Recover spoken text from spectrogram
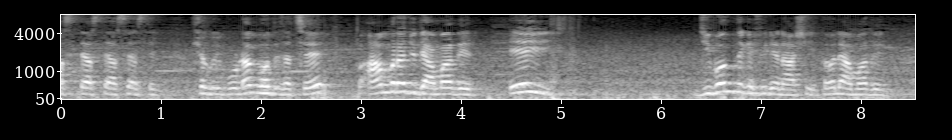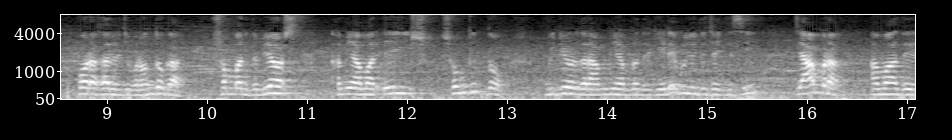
আস্তে আস্তে আস্তে আস্তে সেগুলি পূর্ণাঙ্গ হতে যাচ্ছে। তো আমরা যদি আমাদের এই জীবন থেকে ফিরে না আসি, তাহলে আমাদের পরাকালের জীবন অন্ধকার। সম্মানিত বিয়স আমি আমার এই সংক্ষিপ্ত ভিডিওর দ্বারা আমি আপনাদেরকে এটাই বুঝতে চাইতেছি যে আমরা আমাদের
